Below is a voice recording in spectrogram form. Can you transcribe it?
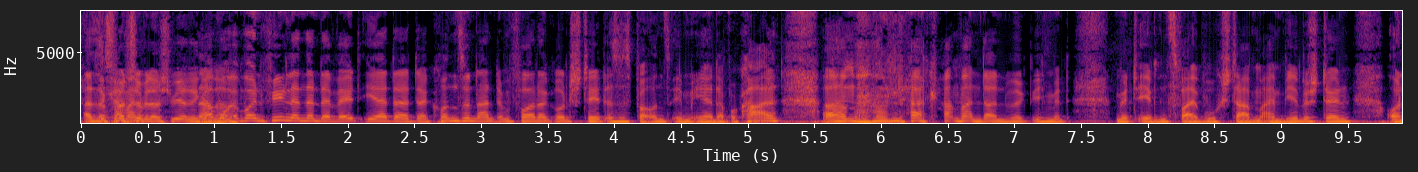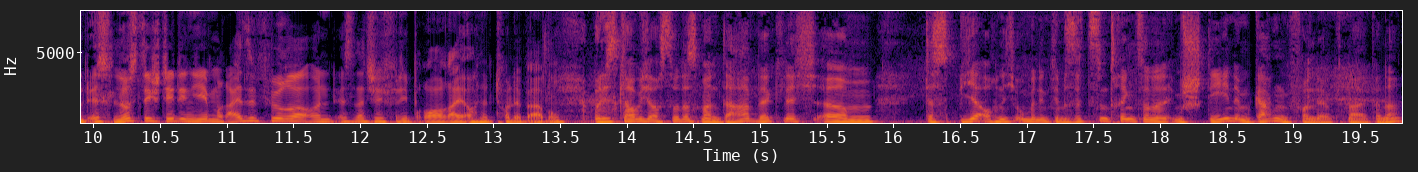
Also Das wird schon wieder schwieriger, Na, ne? wo in vielen vielen Ländern der Welt eher der, der Konsonant im Vordergrund steht, ist es bei uns eben eher der Vokal. Ähm, und da kann man dann wirklich mit, mit eben zwei Buchstaben ein Bier bestellen. Und ist lustig, steht in jedem Reiseführer und ist natürlich für die Brauerei auch eine tolle Werbung. Und ist, glaube ich, auch so, dass man da wirklich ähm, das Bier auch nicht unbedingt im Sitzen trinkt, sondern im Stehen, im Gang von der Kneipe, ne?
